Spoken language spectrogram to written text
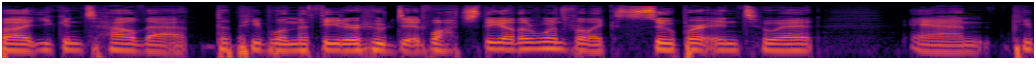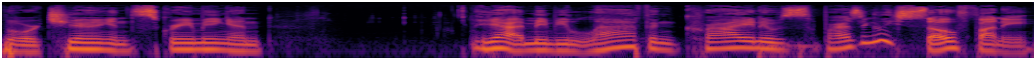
but you can tell that the people in the theater who did watch the other ones were like super into it and people were cheering and screaming and yeah, it made me laugh and cry and it was surprisingly so funny.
